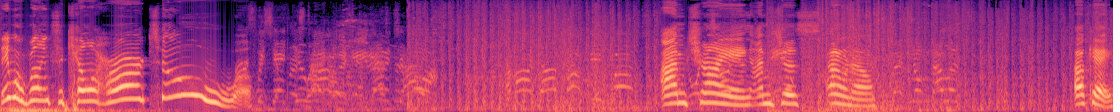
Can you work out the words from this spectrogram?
They were willing to kill her too. I'm trying. I'm just. I don't know. Okay.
